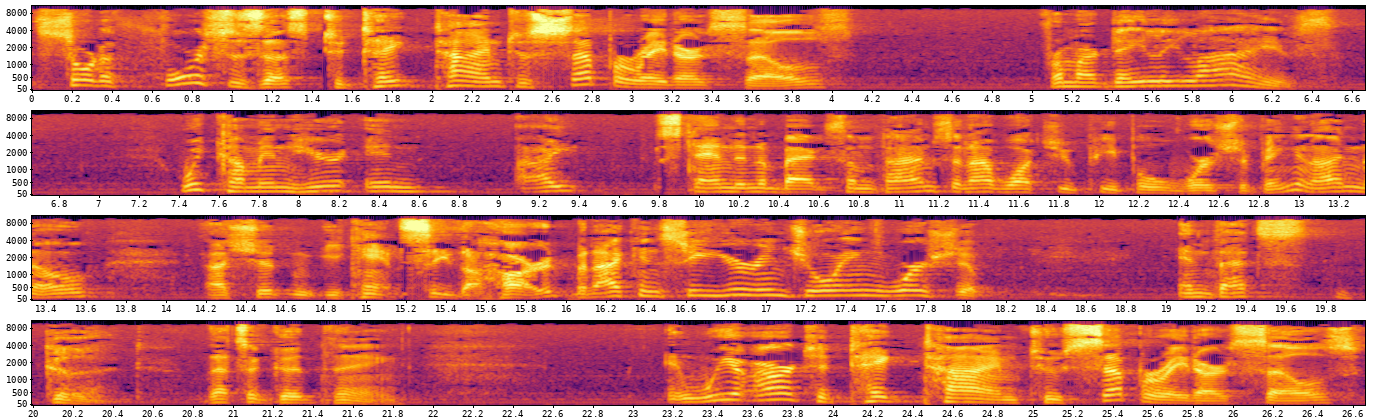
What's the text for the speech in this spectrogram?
sort of forces us to take time to separate ourselves from our daily lives. We come in here and I stand in the back sometimes and I watch you people worshiping, and I know I shouldn't, you can't see the heart, but I can see you're enjoying worship. And that's good. That's a good thing. And we are to take time to separate ourselves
